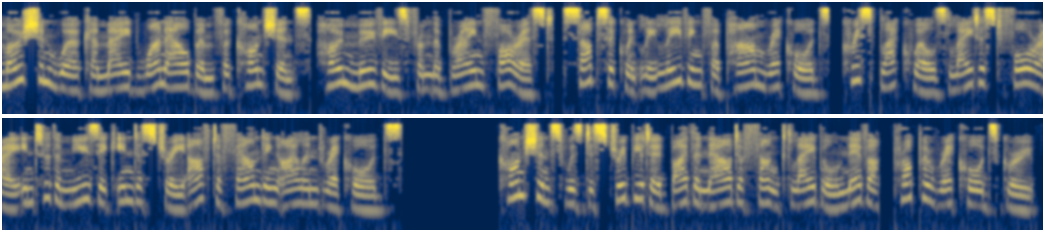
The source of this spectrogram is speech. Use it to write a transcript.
Motion Worker made one album for Conscience home movies from the Brain Forest, subsequently leaving for Palm Records, Chris Blackwell's latest foray into the music industry after founding Island Records. Conscience was distributed by the now-defunct label Navarre, Proper Records Group.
